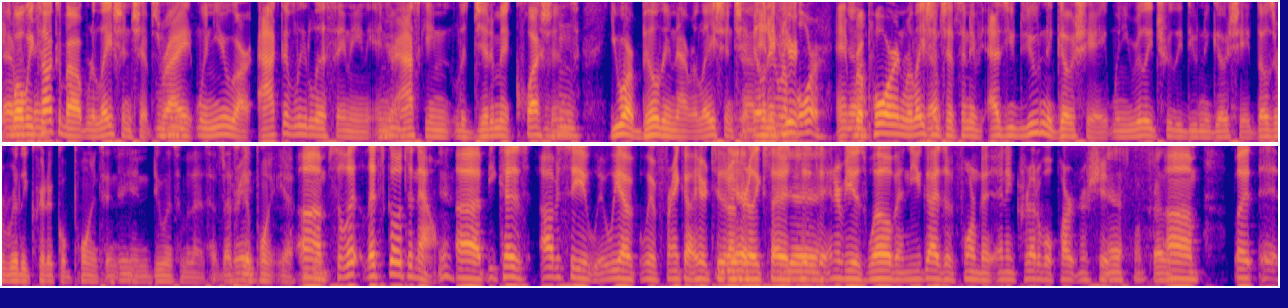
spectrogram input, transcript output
Ever, ever well, we seen. talked about relationships, right? When you are actively listening and you're asking legitimate questions, you are building that relationship, Building and if you're- rapport. and Yeah. rapport and relationships. And if as you do negotiate, when you really truly do negotiate, those are really critical points in, in doing some of that stuff. That's, a good point. Yeah. Um, so let, let's go to now, uh, because obviously we we have we have Frank out here too, and I'm really excited to, yeah. to interview as well. And you guys have formed a, an incredible partnership. Yes, my brother. Um, but uh,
